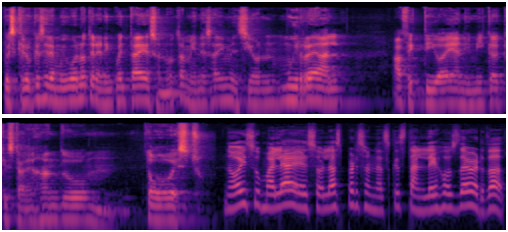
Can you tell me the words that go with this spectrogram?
pues creo que sería muy bueno tener en cuenta eso, ¿no? También esa dimensión muy real, afectiva y anímica que está dejando mm, todo esto. No, y súmale a eso las personas que están lejos de verdad,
